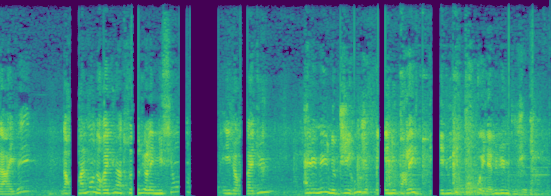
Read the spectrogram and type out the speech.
d'arriver. Normalement, on aurait dû introduire l'émission et il aurait dû allumer une bougie rouge et nous parler et nous dire pourquoi il a allume une bougie rouge.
